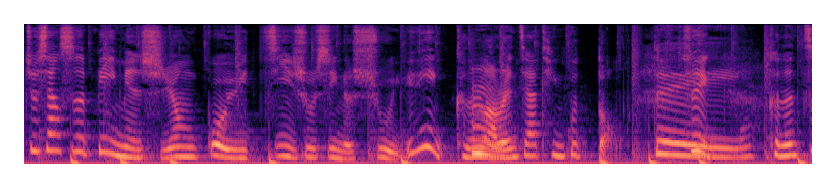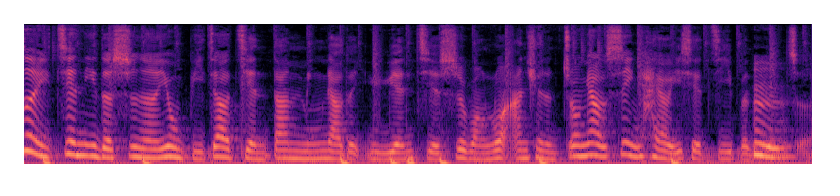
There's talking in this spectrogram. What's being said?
就像是避免使用过于技术性的术语，因为可能老人家听不懂。对，所以可能这里建议的是呢，用比较简单明了的语言解释网络安全的重要性，还有一些基本原则。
